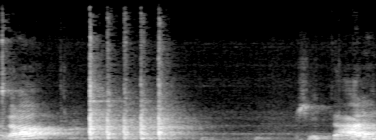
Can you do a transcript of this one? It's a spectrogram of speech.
Voilà. J'étale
